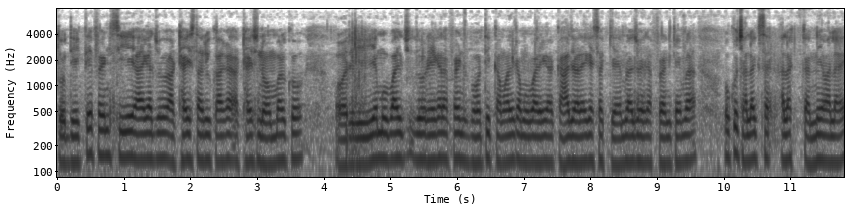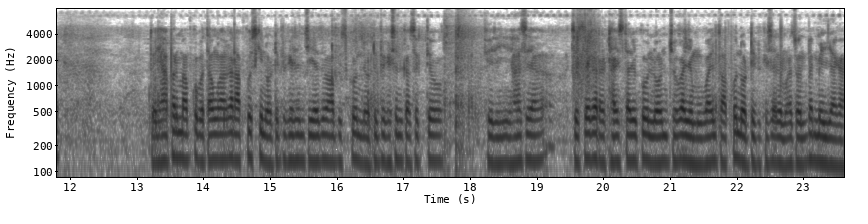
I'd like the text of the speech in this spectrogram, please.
तो देखते फ्रेंड्स ये आएगा जो 28 तारीख को आएगा 28 नवंबर को। और ये मोबाइल जो रहेगा ना फ्रेंड्स बहुत ही कमाल का मोबाइल रहेगा। कहा जा रहा है कि सर कैमरा जो है ना फ्रंट कैमरा वो कुछ अलग से, अलग करने वाला है। तो यहाँ पर मैं आपको बताऊँगा, अगर आपको इसकी नोटिफिकेशन चाहिए तो आप इसको नोटिफिकेशन कर सकते हो। फिर यहाँ से जैसे अगर अट्ठाईस तारीख को लॉन्च होगा ये मोबाइल तो आपको नोटिफिकेशन अमेज़ोन पर मिल जाएगा।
